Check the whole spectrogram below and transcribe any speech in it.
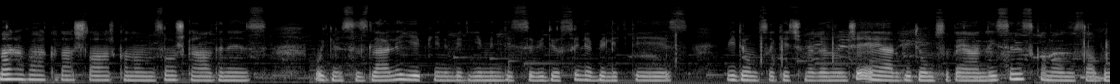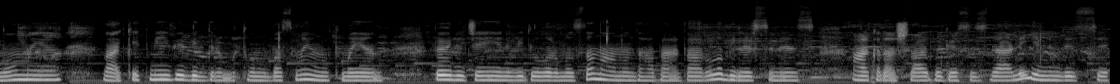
Merhaba arkadaşlar kanalımıza hoş geldiniz. Bugün sizlerle yepyeni bir yemin dizisi videosu ile birlikteyiz. Videomuza geçmeden önce eğer videomuzu beğendiyseniz kanalımıza abone olmayı, like etmeyi ve bildirim butonunu basmayı unutmayın. Böylece yeni videolarımızdan anında haberdar olabilirsiniz. Arkadaşlar bugün sizlerle yemin dizisi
